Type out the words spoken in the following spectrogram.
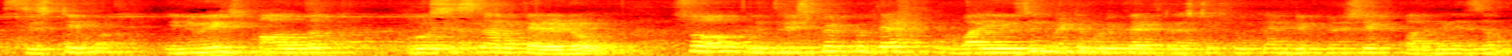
system in which all the processes are carried out. So with respect to that by using metabolic characteristics we can differentiate organism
